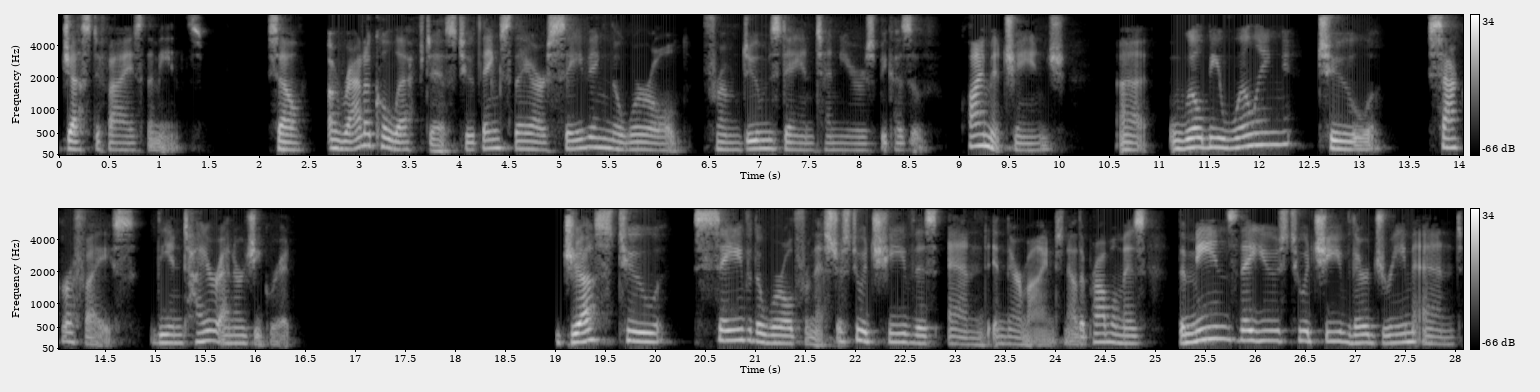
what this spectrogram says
justifies the means. So a radical leftist who thinks they are saving the world from doomsday in 10 years because of climate change uh, will be willing to sacrifice the entire energy grid just to save the world from this, just to achieve this end in their mind. Now, the problem is the means they use to achieve their dream end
